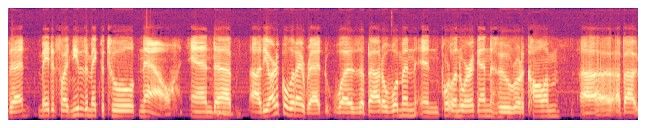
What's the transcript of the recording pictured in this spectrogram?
that made it so I needed to make the tool now. And uh, uh, the article that I read was about a woman in Portland, Oregon, who wrote a column uh, about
